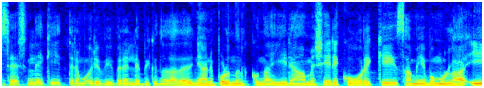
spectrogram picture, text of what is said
സ്റ്റേഷനിലേക്ക് ഇത്തരം ഒരു വിവരം ലഭിക്കുന്നത്. അതായത് ഞാനിപ്പോൾ നിൽക്കുന്ന ഈ രാമശ്ശേരി കോറയ്ക്ക് സമീപമുള്ള ഈ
